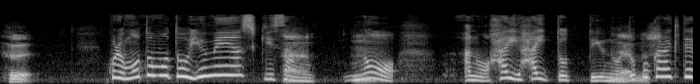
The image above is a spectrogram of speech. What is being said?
ふこれもともと夢屋敷さんの、あの、はいはいとっていうのはねどこから来て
